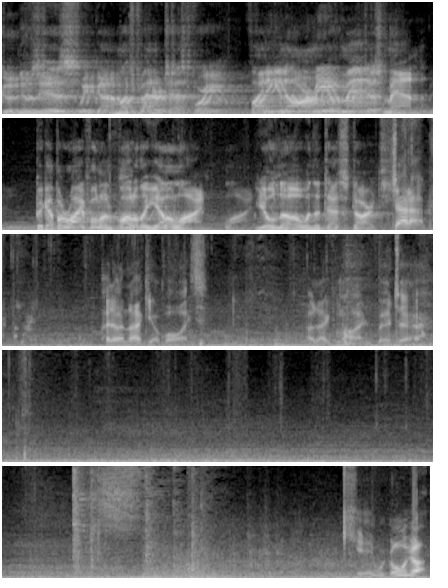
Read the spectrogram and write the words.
Good news is we've got a much better test for you. Fighting an army of mantis men. Pick up a rifle and follow the yellow line. You'll know when the test starts. shut up. I don't like your voice. I like mine better. Okay, we're going up.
